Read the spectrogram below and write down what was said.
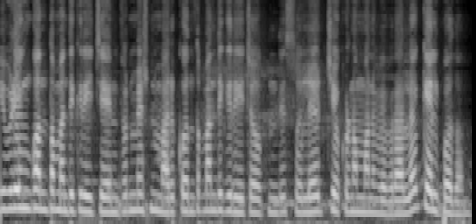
ఈ వీడియో ఇంకొంతమందికి రీచ్ అయ్యే ఇన్ఫర్మేషన్ మరికొంతమందికి రీచ్ అవుతుంది. సో లేట్ చేయకుండా మన వివరాల్లోకి వెళ్ళిపోదాం.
